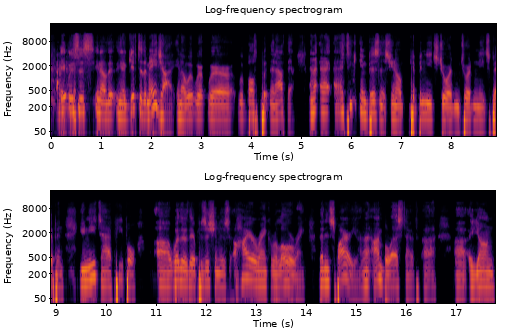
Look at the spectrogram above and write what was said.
it was this, you know, the you know, gift of the Magi, you know, we're, we're, we're both putting it out there. And I, and I, I think in business, you know, Pippen needs Jordan, Jordan needs Pippen. You need to have people uh, whether their position is a higher rank or a lower rank, that inspire you. And I, am blessed to have uh, uh, a young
